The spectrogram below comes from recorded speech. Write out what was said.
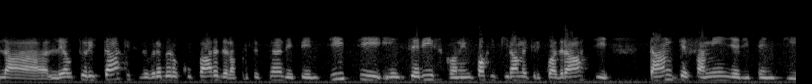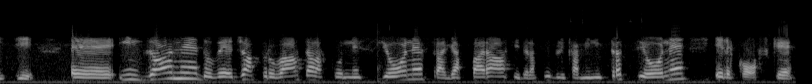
la, le autorità che si dovrebbero occupare della protezione dei pentiti inseriscono in pochi chilometri quadrati tante famiglie di pentiti eh, in zone dove è già provata la connessione fra gli apparati della pubblica amministrazione e le cosche,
